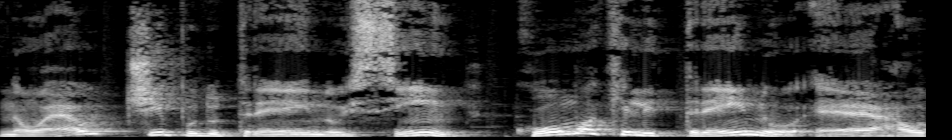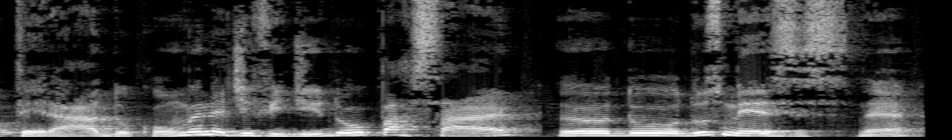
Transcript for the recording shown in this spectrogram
não é o tipo do treino, e sim como aquele treino é alterado, como ele é dividido ao passar uh, do, dos meses, né?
